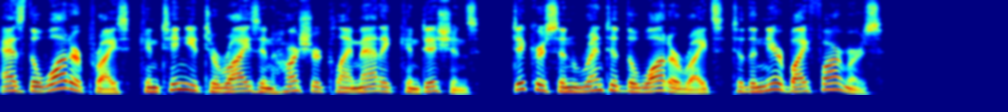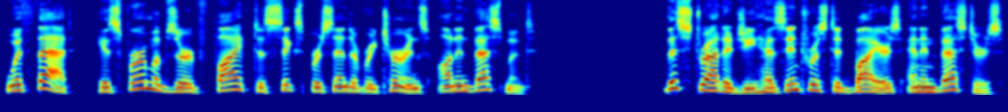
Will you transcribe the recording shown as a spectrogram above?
As the water price continued to rise in harsher climatic conditions, Dickerson rented the water rights to the nearby farmers. With that, his firm observed 5 to 6% of returns on investment. This strategy has interested buyers and investors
